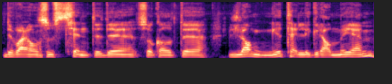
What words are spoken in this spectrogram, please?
Det var han som sendte det såkalte lange telegrammet hjem.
